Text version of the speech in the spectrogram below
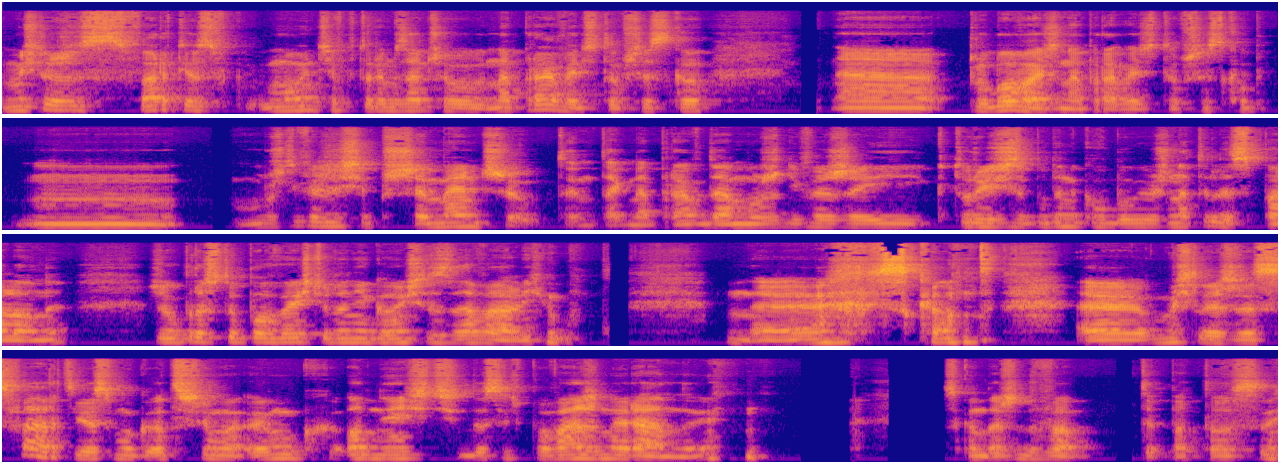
Myślę, że Sfartios w momencie, w którym zaczął naprawiać to wszystko, e, próbować naprawiać to wszystko, mm, możliwe, że się przemęczył tym tak naprawdę, a możliwe, że i któryś z budynków był już na tyle spalony, że po prostu po wejściu do niego on się zawalił. E, skąd e, myślę, że Sfartios mógł, mógł odnieść dosyć poważne rany. Skąd aż dwa te patosy.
